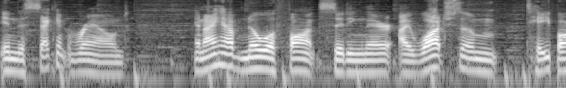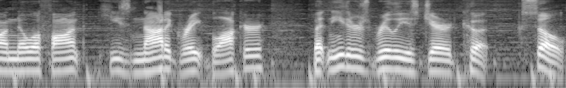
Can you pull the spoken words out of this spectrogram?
in the second round, and I have Noah Font sitting there. I watched some tape on Noah Font. He's not a great blocker, but neither really is Jared Cook. So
